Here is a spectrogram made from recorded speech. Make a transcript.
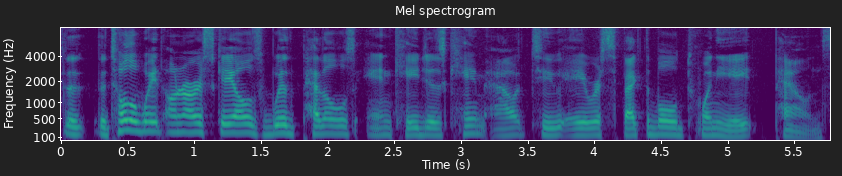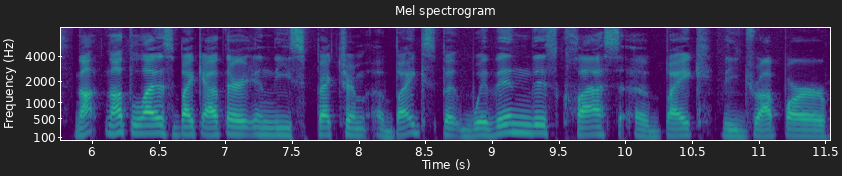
The, the total weight on our scales with pedals and cages came out to a respectable 28 pounds. Not, not the lightest bike out there in the spectrum of bikes, but within this class of bike, the drop bar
